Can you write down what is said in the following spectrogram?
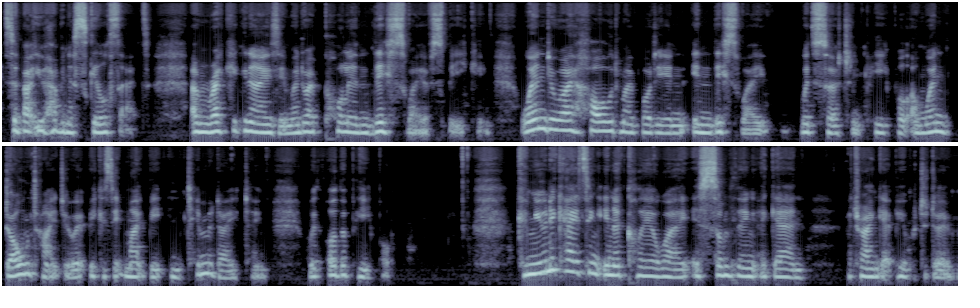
It's about you having a skill set and recognizing when do I pull in this way of speaking? When do I hold my body in, in this way with certain people? And when don't I do it because it might be intimidating with other people? Communicating in a clear way is something, again, I try and get people to do.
